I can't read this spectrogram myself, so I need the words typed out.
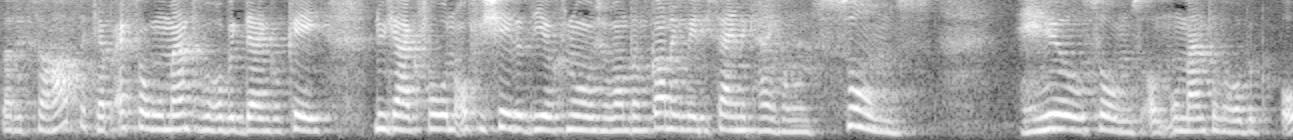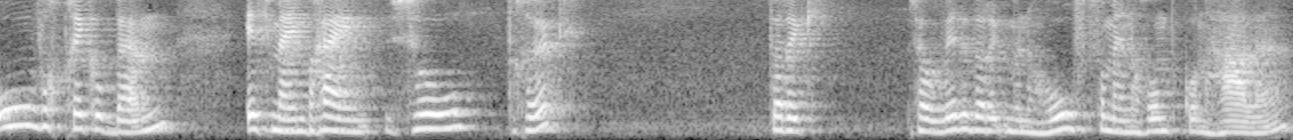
dat ik ze had. Ik heb echt wel momenten waarop ik denk: oké, nu ga ik voor een officiële diagnose, want dan kan ik medicijnen krijgen. Want soms, heel soms, op momenten waarop ik overprikkeld ben, is mijn brein zo druk dat ik zou willen dat ik mijn hoofd van mijn romp kon halen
